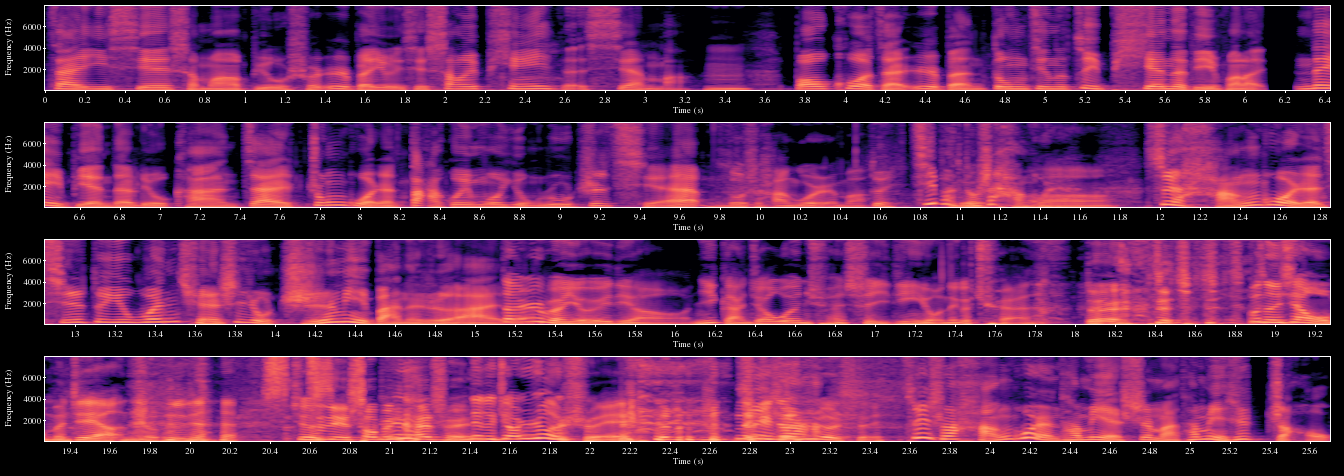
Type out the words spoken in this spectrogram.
在一些什么，比如说日本有一些稍微偏一点的县嘛，嗯，包括在日本东京的最偏的地方了，那边的流刊，在中国人大规模涌入之前，都是韩国人吗？对，基本都是韩国人。所以韩国人其实对于温泉是一种执迷般的热爱。但日本有一点哦，你敢叫温泉是一定有那个泉，对对对对，不能像我们这样的，就自己烧杯开水，那个叫热水，那个叫热水。所以说韩国人他们也是嘛，他们。也是找，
